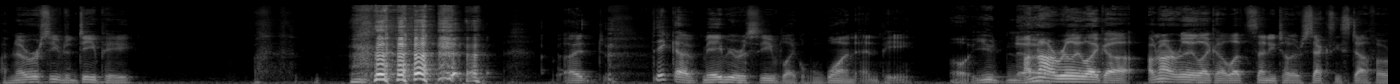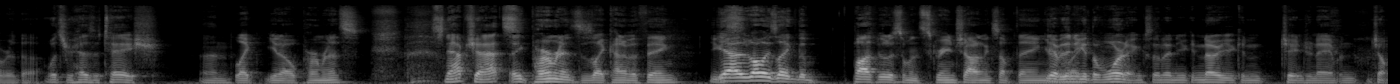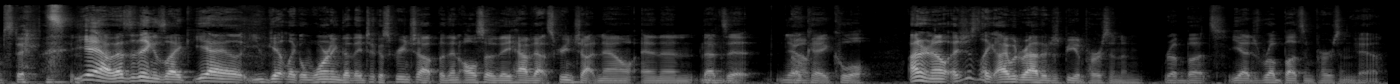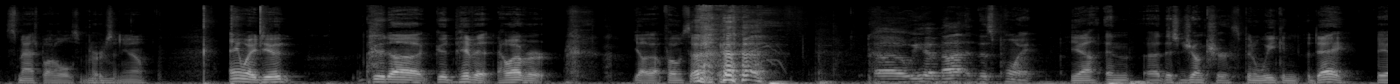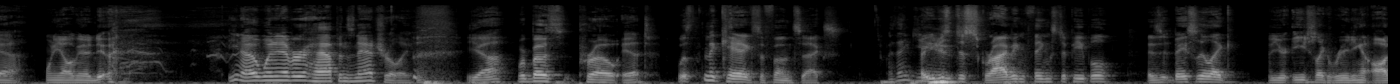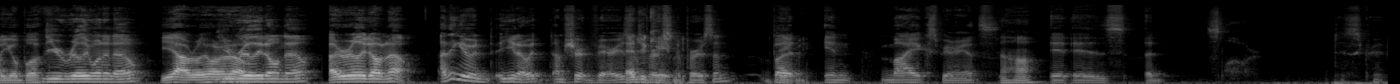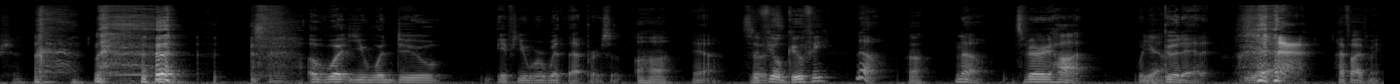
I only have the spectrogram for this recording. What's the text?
I've never received a DP. I think I've maybe received like one NP. oh, you know. I'm not really like a. I'm not really like a. Let's send each other sexy stuff over the What's your hesitation? And like you know permanence. Snapchats. I think permanence is like kind of a thing. You yeah, s- there's always like the possibility of someone screenshotting something. yeah, but then like- you get the warning, so then you can know you can change your name and jump states. Yeah, that's the thing. Is like, yeah, you get like a warning that they took a screenshot, but then also they have that screenshot now, and then that's it. Mm-hmm. Yeah. Okay, cool. I don't know. It's just like I would rather just be in person and Rub butts. yeah, just rub butts in person. Yeah. smash buttholes in Mm-hmm. person. You know. Anyway, dude, good, uh, good pivot. However, y'all got phone sex. Uh, we have not at this point yeah, And uh, this juncture. it's been a week and a day. Yeah. When are y'all gonna do? You know, whenever it happens naturally. yeah. We're both pro it. What's the mechanics of phone sex? I think you. Are you just describing things to people? Is it basically like you're each like reading an audiobook? do you really want to know? Yeah, I really want to know. You know. really don't know? I really don't know. I think it would. You know, it, I'm sure it varies Educate from person me. to person, but in my experience, Uh huh. it is a. description of what you would do if you were with that person. Uh huh. Yeah. Does So it feel it's- goofy? no, Huh. no. It's very hot when Yeah. you're good at it. Yeah. High five me.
